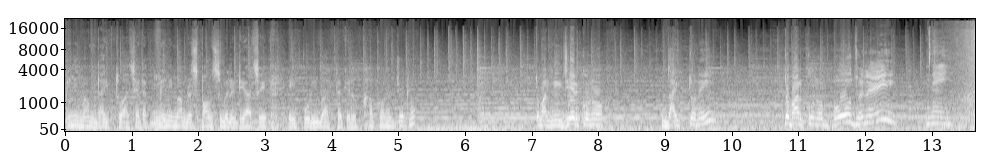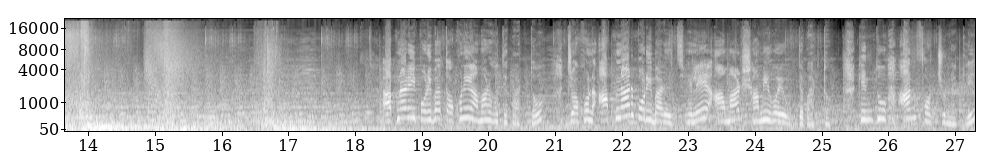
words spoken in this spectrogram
মিনিমাম দায়িত্ব আছে, একটা মিনিমাম রেসপন্সিবিলিটি আছে এই পরিবারটাকে রক্ষা করার জন্য? তোমার নিজের কোনো দায়িত্ব নেই? তোমার কোনো বোধ নেই? নেই। আপনার এই পরিবার তখনই আমার হতে পারত, যখন আপনার পরিবারের ছেলে আমার স্বামী হয়ে উঠতে পারত। কিন্তু আনফর্চুনেটলি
